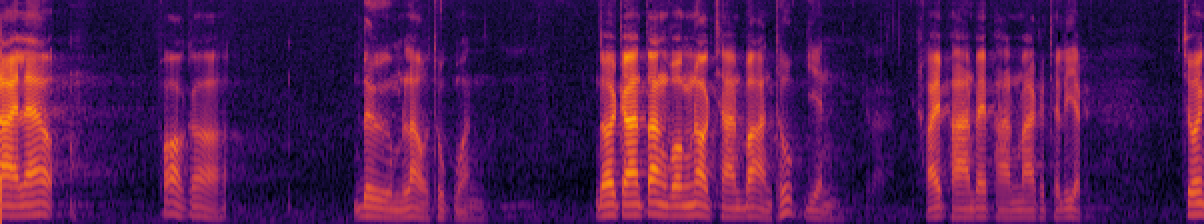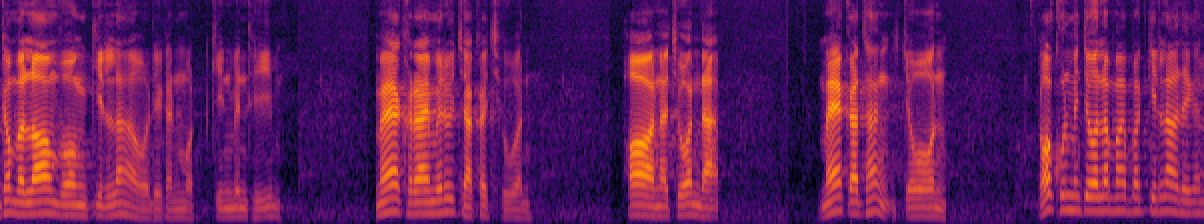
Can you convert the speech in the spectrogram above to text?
ตายแล้ว พ่อก็ดื่มเหล้าทุกวัน โดยการตั้งวงนอกชานบ้านทุกเย็น ใครผ่านไปผ่านมาก็จะเรียก ชวนเข้ามาล้อมวงกินเหล้าด้วยกันหมดกินเป็นทีม แม้ใครไม่รู้จักก็ชวน พ่อนะชวนดะแม้กระทั่งโจรอ๋อคุณเป็นโจรแล้วมามากินเหล้าด้วยกัน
